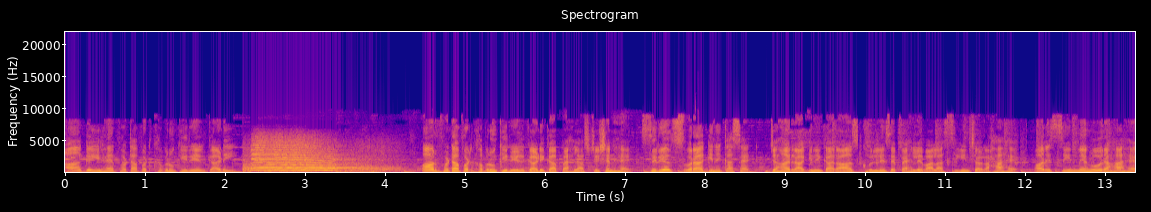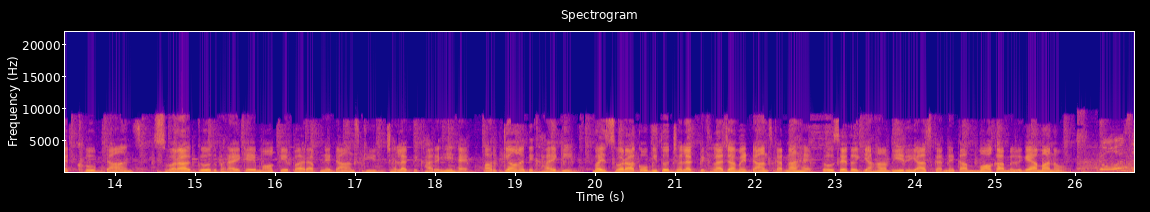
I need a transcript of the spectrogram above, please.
आ गई है फटाफट खबरों की रेलगाड़ी। और फटाफट खबरों की रेलगाड़ी का पहला स्टेशन है सीरियल स्वरागिनी का सेट, जहाँ रागिनी का राज खुलने से पहले वाला सीन चल रहा है और इस सीन में हो रहा है खूब डांस स्वरा गोद भराई के मौके पर अपने डांस की झलक दिखा रही है। और क्यों न दिखाएगी? भाई स्वरा को भी तो झलक दिखला जा में डांस करना है तो उसे तो यहाँ भी रियाज करने का मौका मिल गया, मानो। रोज़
